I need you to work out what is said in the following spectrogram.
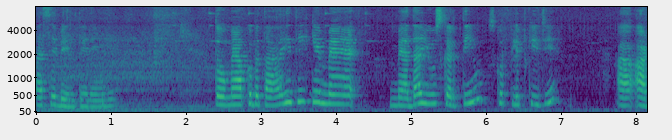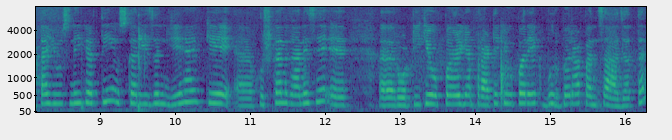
ऐसे बेलते रहेंगे। तो मैं आपको बता रही थी कि मैं मैदा यूज़ करती हूँ। उसको फ्लिप कीजिए। आटा यूज़ नहीं करती। उसका रीज़न ये है कि खुशका लगाने से रोटी के ऊपर या पराठे के ऊपर एक भुरभुरा पंसा आ जाता है,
